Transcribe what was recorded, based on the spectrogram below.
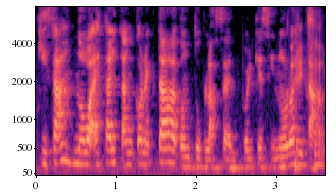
quizás no va a estar tan conectada con tu placer, porque si no lo está.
